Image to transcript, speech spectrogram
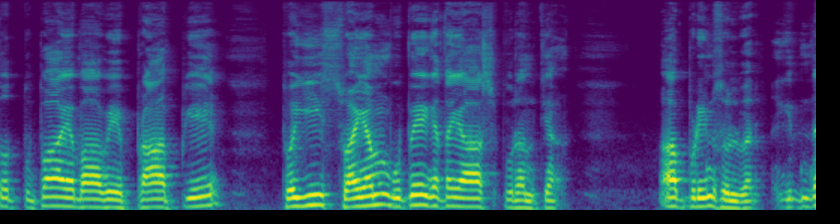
தொத் உபாயபாவே பிராப்பியே தொயி ஸ்வயம் உபேகதையா ஸ்புரந்தியா அப்படின்னு சொல்வார். இந்த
